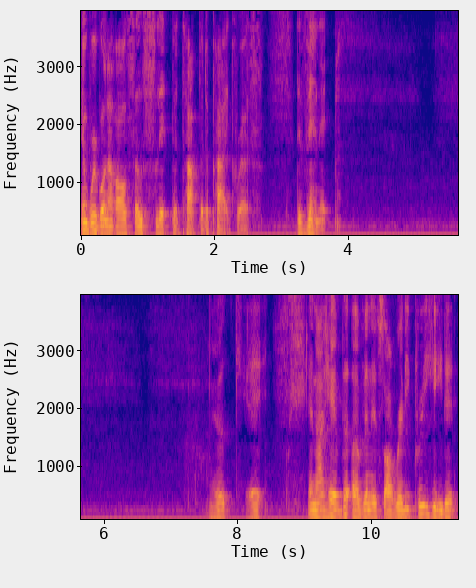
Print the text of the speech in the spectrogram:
And we're going to also slit the top of the pie crust to vent it. Okay. And I have the oven. It's already preheated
